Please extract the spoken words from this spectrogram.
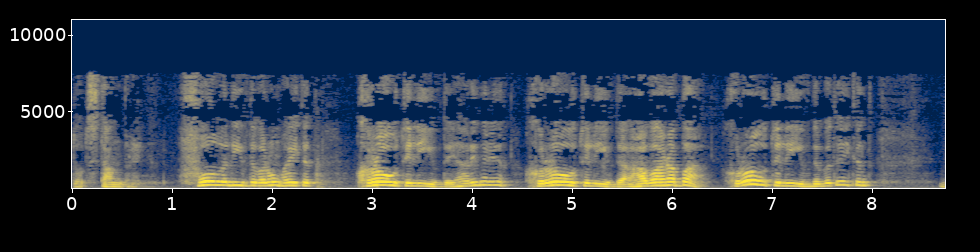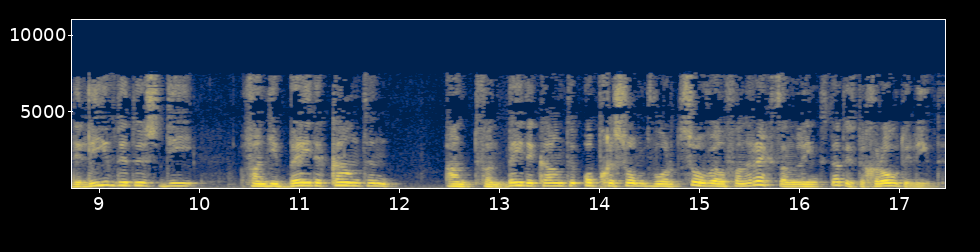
tot stand brengen. Volle liefde, waarom heet het grote liefde? Herinner je Grote liefde, ahava rabba. Grote liefde betekent de liefde dus die van die beide kanten aan, van beide kanten opgesomd wordt, zowel van rechts en links, dat is de grote liefde.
